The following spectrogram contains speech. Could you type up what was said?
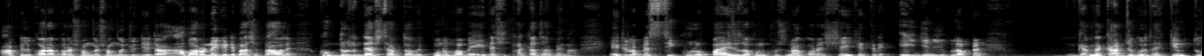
আপিল করার পরে সঙ্গে সঙ্গে যদি এটা আবারও নেগেটিভ আসে, তাহলে খুব দ্রুত দেশ ছাড়তে হবে। কোনোভাবে এই দেশে থাকা যাবে না। এটা হলো আপনার সিকিউরো পায়েজে যখন ঘোষণা করে, সেই ক্ষেত্রে এই জিনিসগুলো আপনার আপনার কার্যকরী থাকে। কিন্তু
